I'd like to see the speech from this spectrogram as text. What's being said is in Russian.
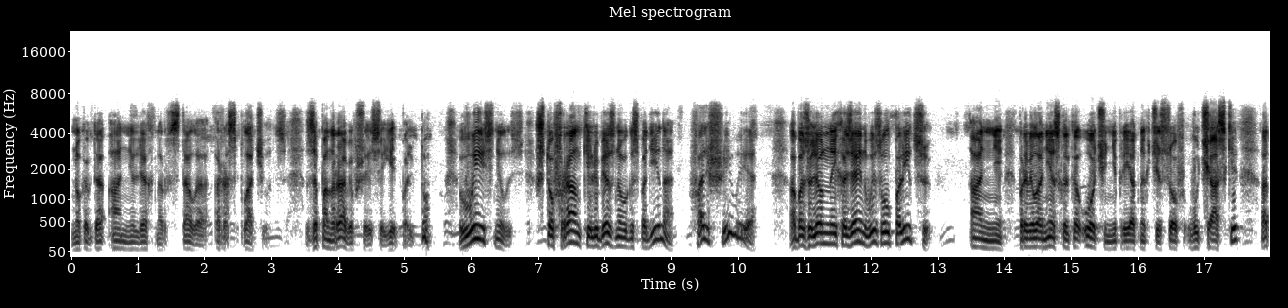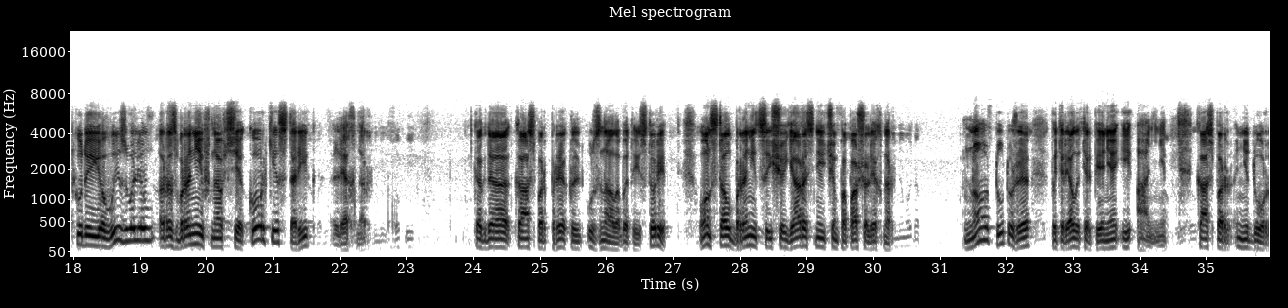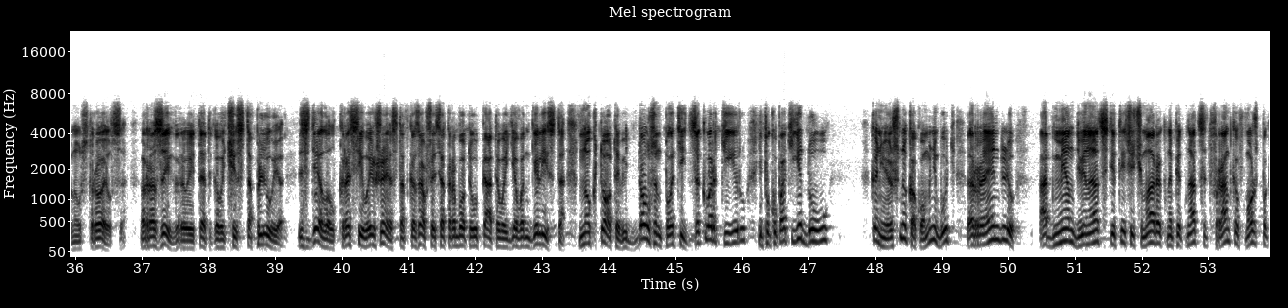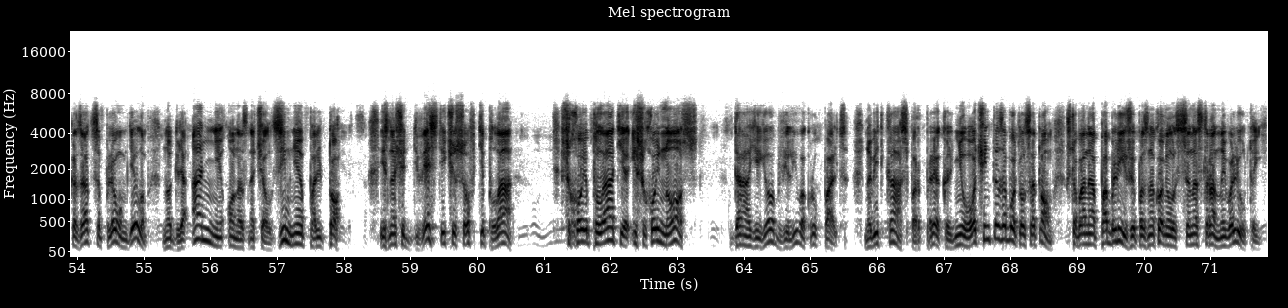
Но когда Анне Лехнер стала расплачиваться за понравившееся ей пальто, выяснилось, что франки любезного господина фальшивые. Обозленный хозяин вызвал полицию. Анни провела несколько очень неприятных часов в участке, откуда ее вызволил, разбронив на все корки старик Лехнер. Когда Каспар Прекль узнал об этой истории, он стал брониться еще яростнее, чем папаша Лехнер. Но тут уже потеряла терпение и Анни. Каспар недурно устроился, разыгрывает этакого чистоплюя, сделал красивый жест, отказавшись от работы у пятого евангелиста. Но кто-то ведь должен платить за квартиру и покупать еду. Конечно, какому-нибудь Рейндлю Обмен 12 тысяч марок на 15 франков может показаться плевым делом, но для Анни он означал зимнее пальто. И значит 200 часов тепла, сухое платье и сухой нос. Да, ее обвели вокруг пальца. Но ведь Каспар Прекль не очень-то заботился о том, чтобы она поближе познакомилась с иностранной валютой.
